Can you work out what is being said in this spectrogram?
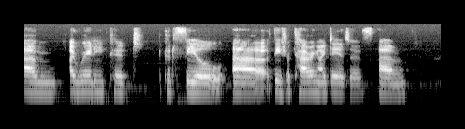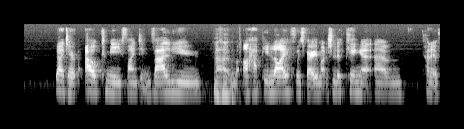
I really could could feel uh, these recurring ideas of the idea of alchemy, finding value. Mm-hmm. Um, Our happy life was very much looking at um, kind of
